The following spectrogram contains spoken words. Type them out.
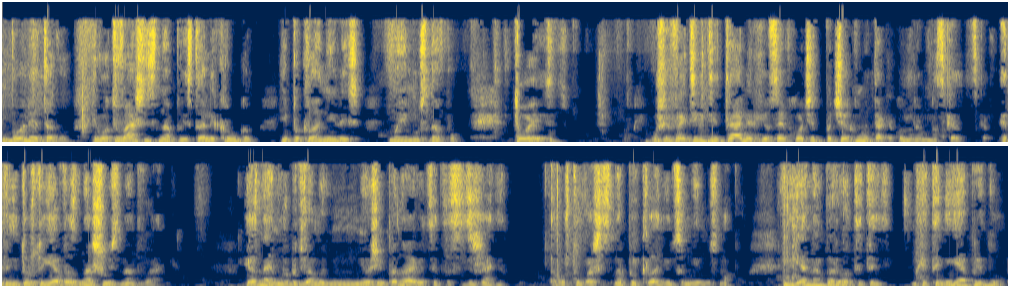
Более того, и вот ваши снопы стали кругом и поклонились моему снопу. То есть, уже в этих деталях Йосеф хочет подчеркнуть, так как он нам рассказывает. Это не то, что я возношусь над вами. Я знаю, может быть, вам не очень понравится это содержание того, что ваши снопы кланяются моему снопу. Но я наоборот, это, это не я придумал.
